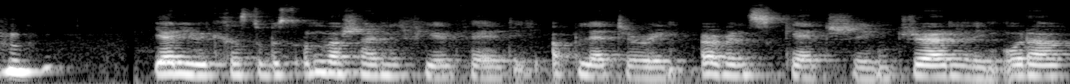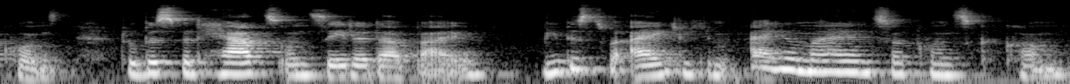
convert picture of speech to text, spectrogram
Ja, liebe Chris, du bist unwahrscheinlich vielfältig. Ob Lettering, Urban Sketching, Journaling oder Kunst. Du bist mit Herz und Seele dabei. Wie bist du eigentlich im Allgemeinen zur Kunst gekommen?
